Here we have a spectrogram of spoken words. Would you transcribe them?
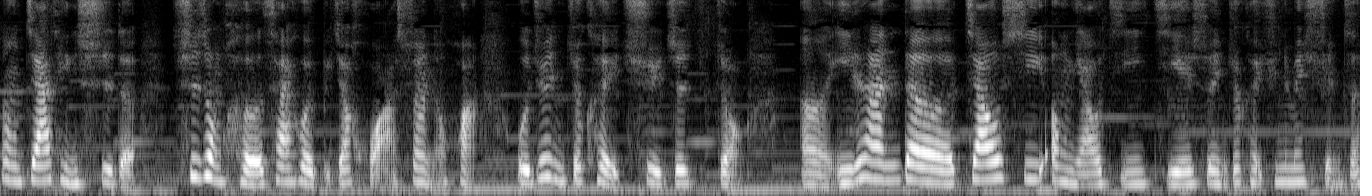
这种家庭式的吃这种合菜会比较划算的话，我觉得你就可以去这种。呃，宜兰的礁溪瓮窑鸡街，所以你就可以去那边选择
